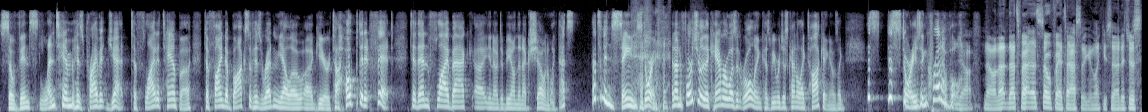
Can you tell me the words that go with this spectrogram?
So Vince lent him his private jet to fly to Tampa to find a box of his red and yellow uh, gear to hope that it fit to then fly back, uh, you know, to be on the next show. And I'm like, that's that's an insane story. and unfortunately, the camera wasn't rolling because we were just kind of like talking. I was like, this this story is incredible. Yeah, no, that that's that's so fantastic, and like you said, it just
